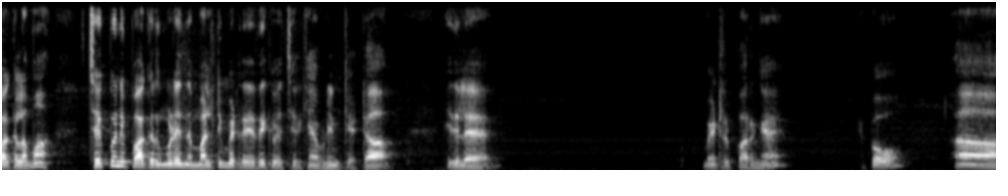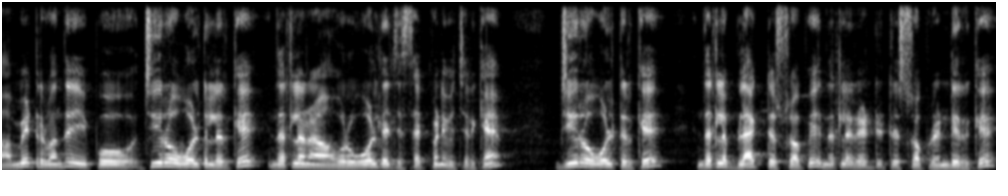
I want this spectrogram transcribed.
பார்க்கலாமா? செக் பண்ணி பார்க்குறதுக்கு முன்னாடி இந்த மல்டிமீட்டர் எதுக்கு வச்சுருக்கேன் அப்படின்னு கேட்டால் இதில் மீட்ரு பாருங்கள் இப்போது மீட்ரு வந்து இப்போது ஜீரோ வோல்ட்டில் இருக்குது இந்த இடத்துல நான் ஒரு வோல்டேஜ் செட் பண்ணி வச்சுருக்கேன். ஜீரோ வோல்ட் இருக்குது இந்த இடத்துல பிளாக் டெஸ்ட் ட்ராப்பு இந்த இடத்துல ரெட் டெஸ்ட் ட்ராப் ரெண்டு இருக்குது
